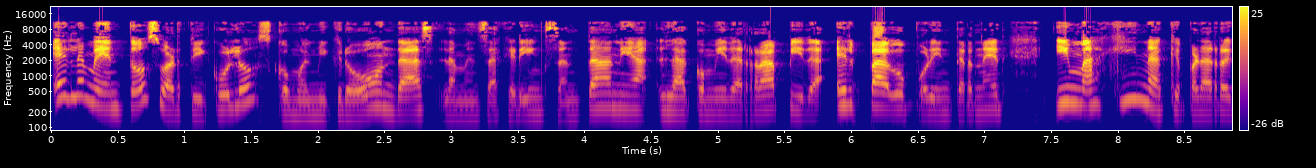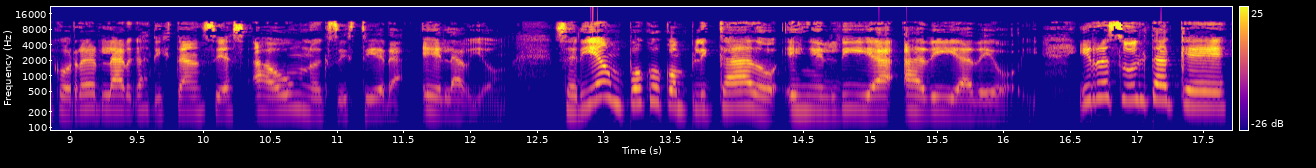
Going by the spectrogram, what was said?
elementos o artículos como el microondas, la mensajería instantánea, la comida rápida, el pago por internet. Imagina que para recorrer largas distancias aún no existiera el avión. Sería un poco complicado en el día a día de hoy. Y resulta que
